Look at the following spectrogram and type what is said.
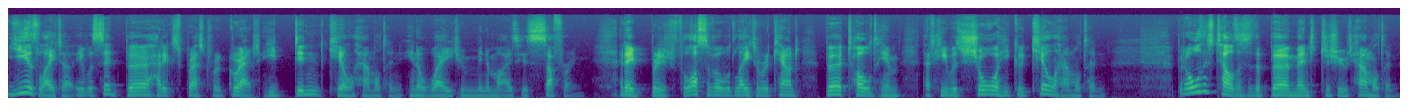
Years later, it was said Burr had expressed regret he didn't kill Hamilton in a way to minimize his suffering. And a British philosopher would later recount Burr told him that he was sure he could kill Hamilton. But all this tells us is that Burr meant to shoot Hamilton,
